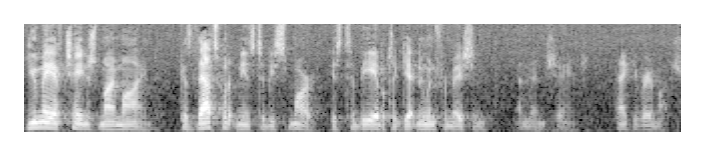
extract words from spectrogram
you may have changed my mind because that's what it means to be smart, is to be able to get new information and then change. Thank you very much.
